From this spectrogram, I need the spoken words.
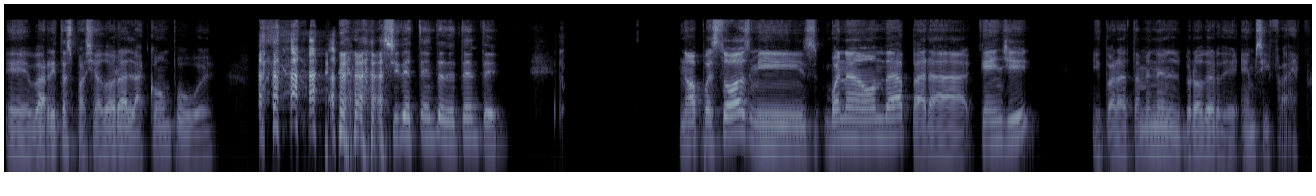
eh, barrita espaciadora a la compu, güey. Así detente, detente. No, pues todos mis buena onda para Kenji y para también el brother de MC5.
